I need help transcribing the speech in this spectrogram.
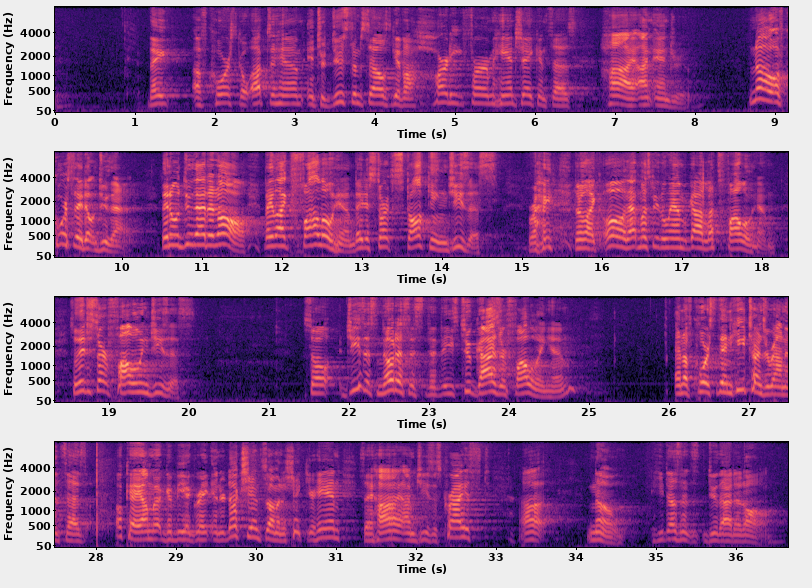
They, of course, go up to him, introduce themselves, give a hearty, firm handshake, and says, Hi, I'm Andrew. No, of course they don't do that. They don't do that at all. They like follow him. They just start stalking Jesus, right? They're like, oh, that must be the Lamb of God. Let's follow him. So they just start following Jesus. So Jesus notices that these two guys are following him. And of course, then he turns around and says, okay, I'm going to be a great introduction, so I'm going to shake your hand, say, hi, I'm Jesus Christ. Uh, no, he doesn't do that at all.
